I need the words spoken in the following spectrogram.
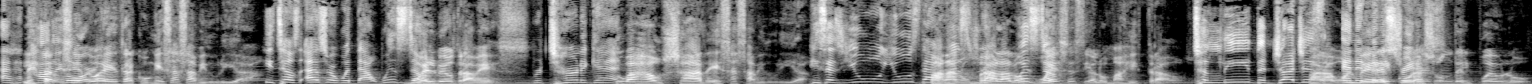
at le how está the diciendo a Lord, Esdras con esa sabiduría. he tells Ezra with that wisdom, Vuelve otra vez. return again. Tú vas a usar esa sabiduría He says you will use that para wisdom, nombrar a los wisdom jueces y a los magistrados. to lead the judges Para and volver el administrators, corazón del pueblo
